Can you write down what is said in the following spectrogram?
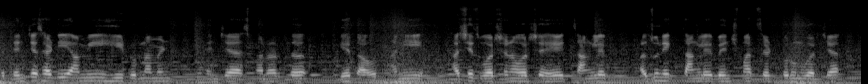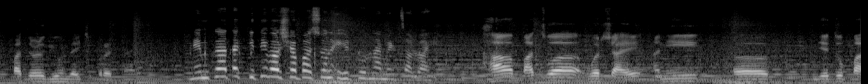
तर त्यांच्यासाठी आम्ही ही टुर्नामेंट त्यांच्या स्मरणार्थ घेत आहोत. आणि असेच वर्षानुवर्ष हे चांगले अजून एक चांगले बेंचमार्क सेट करून वरच्या पातळीवर घेऊन जायचे प्रयत्न आहे नेमकं आता किती वर्षापासून ही टुर्नामेंट चालू आहे? हा पाचवा वर्ष आहे आणि म्हणजे जो पा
